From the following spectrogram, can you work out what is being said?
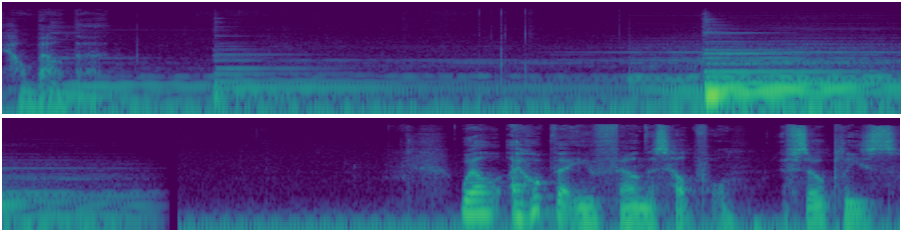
How about that? Well, I hope that you found this helpful. If so, please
